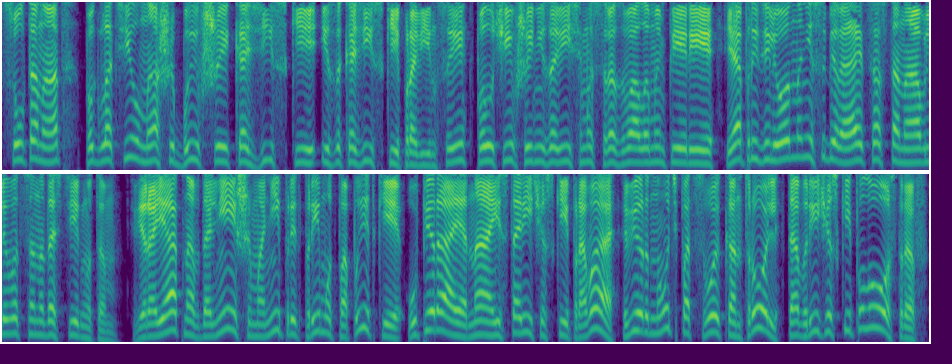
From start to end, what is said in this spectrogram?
Султанат поглотил наши бывшие казистские и заказистские провинции, получившие независимость с развалом империи, и определенно не собирается останавливаться на достигнутом. Вероятно, в дальнейшем они предпримут попытки, упирая на исторические права, вернуть под свой контроль Таврический полуостров,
